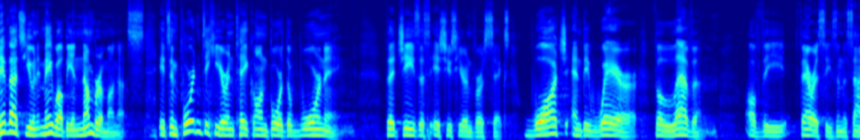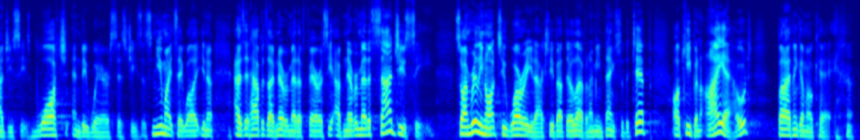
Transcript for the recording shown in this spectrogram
if that's you, and it may well be a number among us, it's important to hear and take on board the warning that Jesus issues here in verse 6. Watch and beware the leaven of the Pharisees and the Sadducees. Watch and beware, says Jesus. And you might say, well, you know, as it happens, I've never met a Pharisee, I've never met a Sadducee. So I'm really not too worried, actually, about their leaven. I mean, thanks for the tip. I'll keep an eye out, but I think I'm okay.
